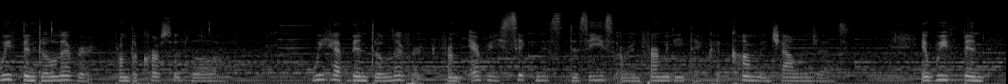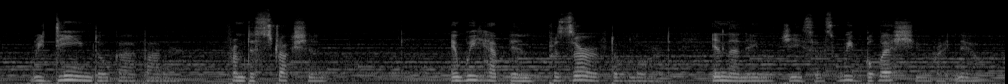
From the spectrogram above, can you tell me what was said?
We've been delivered from the curse of the law. We have been delivered from every sickness, disease, or infirmity that could come and challenge us. And we've been redeemed, O oh God, Father, from destruction and we have been preserved, O oh Lord, in the name of Jesus. We bless you right now.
